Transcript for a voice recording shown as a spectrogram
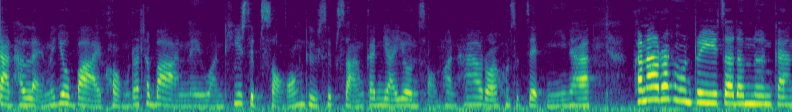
การแถลงนโยบายของรัฐบาลในวันที่ 12 ถึง 13 กันยายน 2567 นี้นะคะคณะรัฐมนตรีจะดำเนินการ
